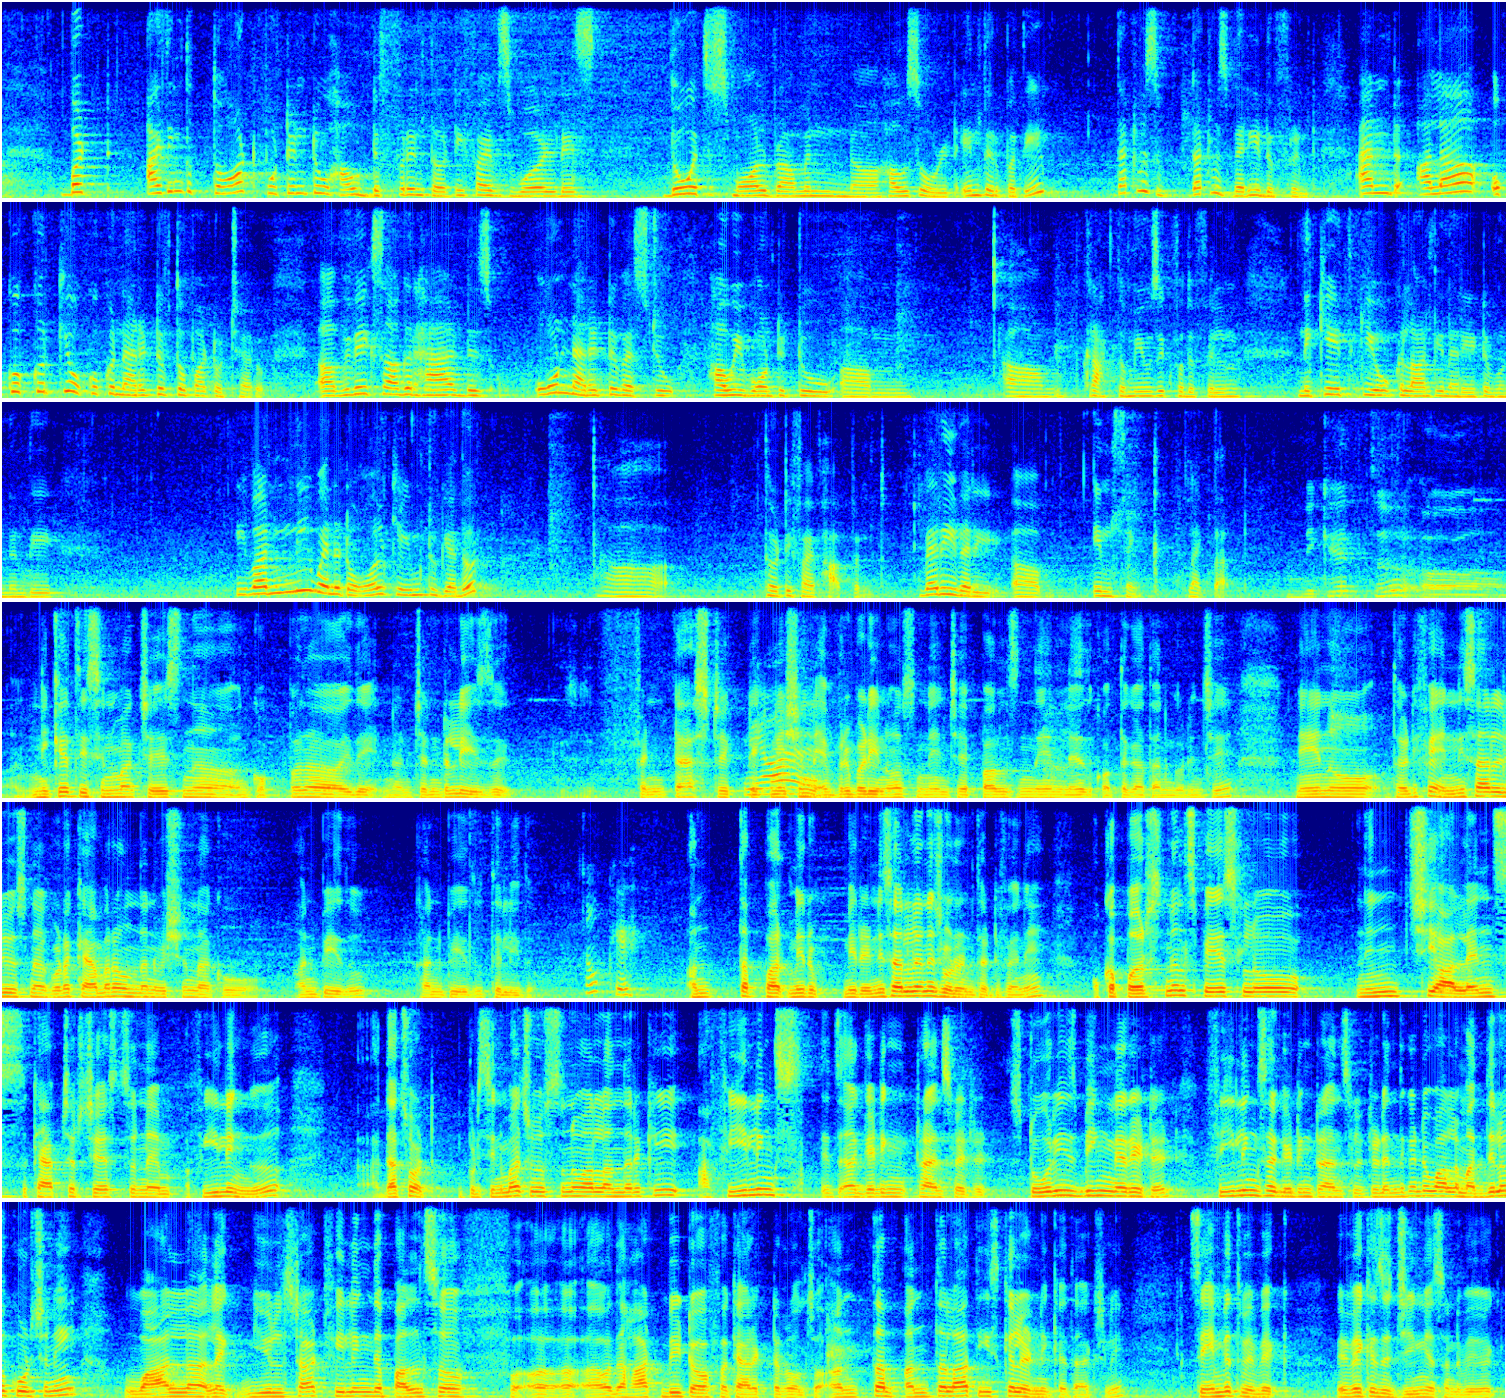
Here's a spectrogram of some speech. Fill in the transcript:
But I think the thought put in to how different thirty fives world is though it's small Brahmin household in Tirupati that was that was very different and అలా ఒక్కొక్కరికి ఒక్కొక్క narrative-తో పాటు వచ్చారు. Vivek Sagar had his own narrative as to how he wanted to um, um, crack the music for the film. నికేత్కి ఒకలాంటి narrative ఉండింది ఇవన్నీ when it all came together thirty five happened very very in sync like that Niket Niket ఈ సినిమాకి చేసిన గొప్పద ఇది. Generally is fantastic technician everybody knows నేను చెప్పాల్సింది ఏం లేదు కొత్తగా తన గురించి. నేను థర్టీ ఫైవ్ ఎన్నిసార్లు చూసినా కూడా కెమెరా ఉందన్న విషయం నాకు అనిపించదు కనిపించదు తెలీదు. ఓకే. అంత పర్ మీరు మీరు ఎన్నిసార్లైనా చూడండి థర్టీ ఫైవ్ని ఒక పర్సనల్ స్పేస్లో నుంచి ఆ లెన్స్ క్యాప్చర్ చేస్తున్న ఫీలింగ్ దట్స్ వాట్ ఇప్పుడు సినిమా చూస్తున్న వాళ్ళందరికీ ఆ feelings it's are getting translated stories being narrated feelings are getting translated ఎందుకంటే వాళ్ళ మధ్యలో కూర్చొని వాళ్ళ like you will start feeling the pulse of the heart beat of a character also అంత అంతలా తీసుకెళ్ళాడు నీకైతే actually same with Vivek Vivek is a genius అండి. Vivek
